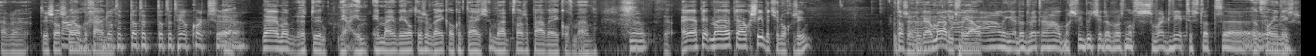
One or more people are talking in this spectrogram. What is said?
Maar eh, het is wel Nou, snel ik gegaan. dat het, dat, het, dat het heel kort... Ja. Nee, maar het, ja, in, in mijn wereld is een week ook een tijdje. Maar het was een paar weken of maanden. nou, Ja. Hey, heb, je, maar heb jij ook Zwiebertje nog gezien? Dat is natuurlijk helemaal iets voor jou. Herhalingen, dat werd herhaald. Maar Swiebertje, dat was nog zwart-wit. Dus dat... eh, Dat vond je dus- niks.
